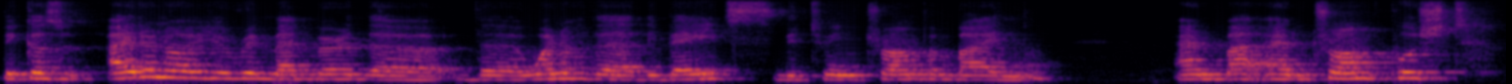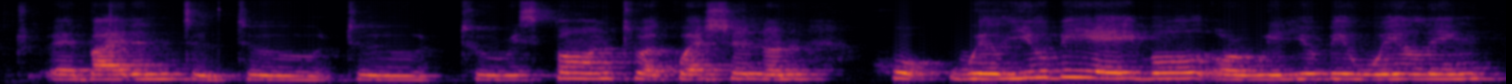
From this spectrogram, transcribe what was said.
because I don't know if you remember the the one of the debates between Trump and Biden, and and Trump pushed Biden to, to, to, to respond to a question on who, will you be able or will you be willing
